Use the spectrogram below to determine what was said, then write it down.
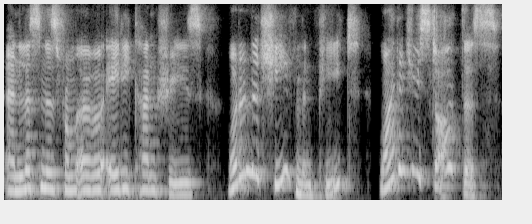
and listeners from over 80 countries. What an achievement, Pete. Why did you start this?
